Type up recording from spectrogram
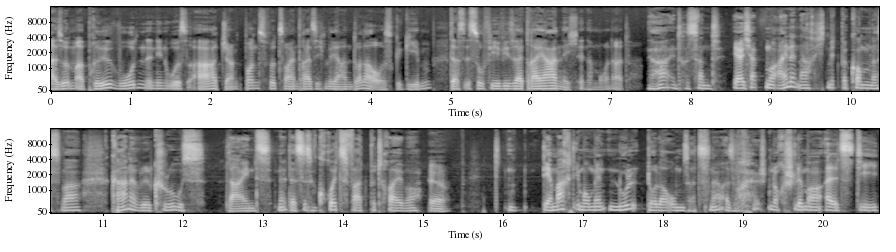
Also im April wurden in den USA Junkbonds für 32 Milliarden Dollar ausgegeben. Das ist so viel wie seit drei Jahren nicht in einem Monat. Ja, interessant. Ja, ich habe nur eine Nachricht mitbekommen, das war Carnival Cruise Lines. Ne? Das ist ein Kreuzfahrtbetreiber. Ja der macht im Moment null Dollar Umsatz, ne? also noch schlimmer als die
